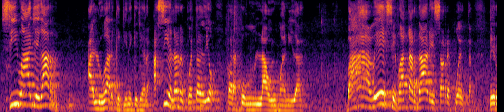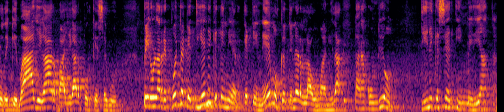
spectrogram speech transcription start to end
sí va a llegar al lugar que tiene que llegar. Así es la respuesta de Dios para con la humanidad. Va a veces va a tardar esa respuesta, pero de que va a llegar, va a llegar porque es seguro. Pero la respuesta que tiene que tener, que tenemos que tener la humanidad para con Dios, tiene que ser inmediata.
